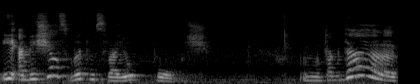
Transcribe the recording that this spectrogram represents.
И обещал в этом свою помощь. Тогда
